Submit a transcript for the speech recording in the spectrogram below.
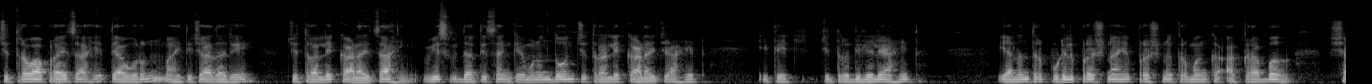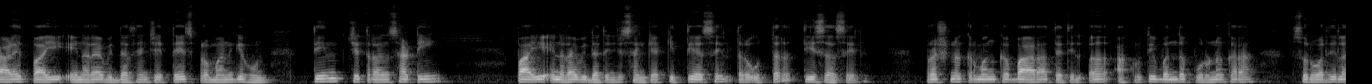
चित्र वापरायचं आहे. त्यावरून माहितीच्या आधारे चित्रालेख काढायचा आहे. वीस विद्यार्थी संख्या म्हणून दोन चित्रालेख काढायचे आहेत. इथे चित्र दिलेले आहेत. यानंतर पुढील प्रश्न आहे. प्रश्न क्रमांक अकरा ब. शाळेत पायी येणाऱ्या विद्यार्थ्यांचे तेच प्रमाण घेऊन तीन चित्रांसाठी पायी येणाऱ्या विद्यार्थ्यांची संख्या किती असेल? तर उत्तर तीस असेल. प्रश्न क्रमांक बारा त्यातील अ आकृतीबंध पूर्ण करा. सुरुवातीला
